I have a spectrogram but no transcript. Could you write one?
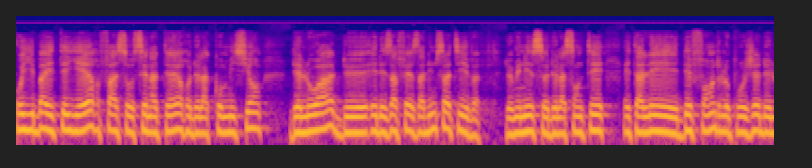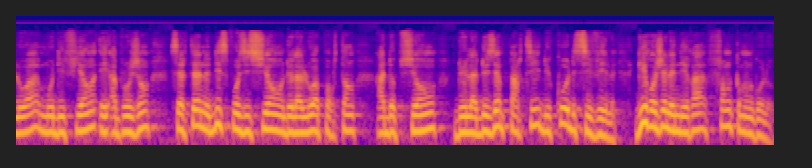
Oyiba était hier face aux sénateurs de la commission des lois et des affaires administratives. Le ministre de la Santé est allé défendre le projet de loi modifiant et abrogeant certaines dispositions de la loi portant adoption de la deuxième partie du Code civil. Guy Roger Lendira, Franck Mangolo.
